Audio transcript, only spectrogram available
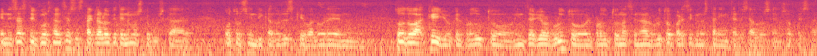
En esas circunstancias está claro que tenemos que buscar otros indicadores que valoren todo aquello que el Producto Interior Bruto o el Producto Nacional Bruto parece que no están interesados en sopesar.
